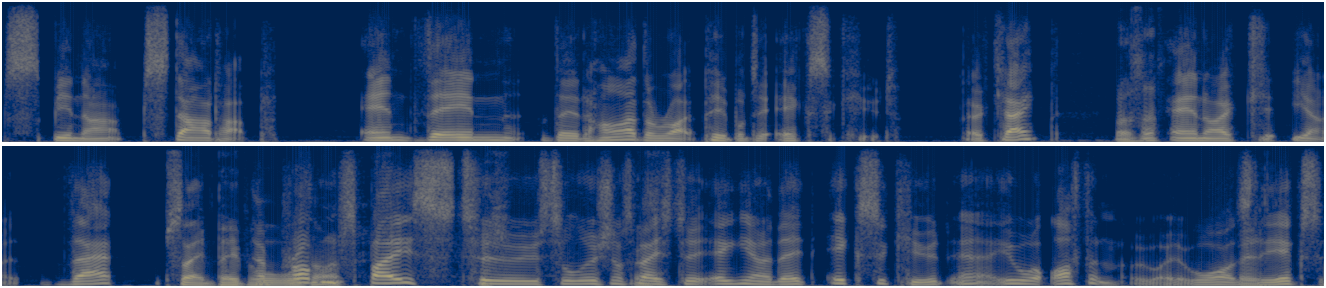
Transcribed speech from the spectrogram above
spin up, startup, and then they'd hire the right people to execute. Okay. Uh-huh. And I, you know, that Same people the problem space to solution space to you know they execute. Uh, it, well, often it was Yes. the ex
